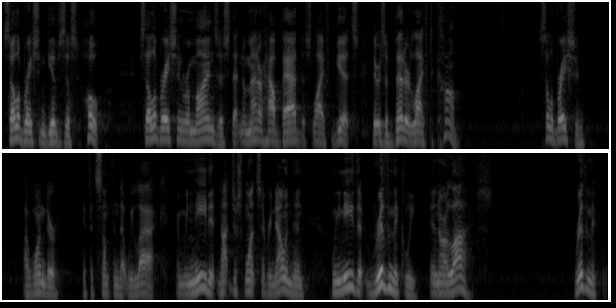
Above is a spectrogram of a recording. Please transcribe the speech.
celebration gives us hope. Celebration reminds us that no matter how bad this life gets, there is a better life to come. Celebration, I wonder if it's something that we lack. And we need it not just once every now and then, we need it rhythmically in our lives. Rhythmically.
